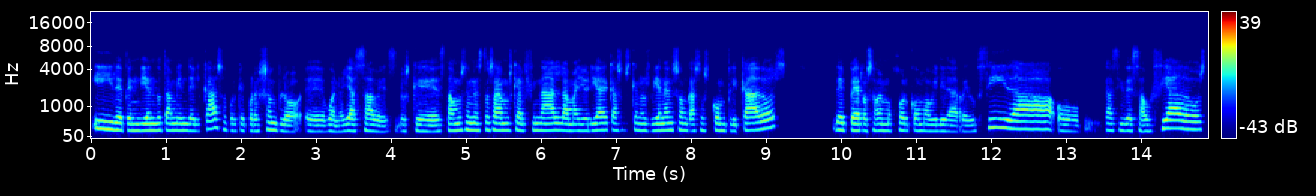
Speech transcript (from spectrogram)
Y dependiendo también del caso, porque por ejemplo, eh, bueno, ya sabes, los que estamos en esto sabemos que al final la mayoría de casos que nos vienen son casos complicados de perros a lo mejor con movilidad reducida o casi desahuciados.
